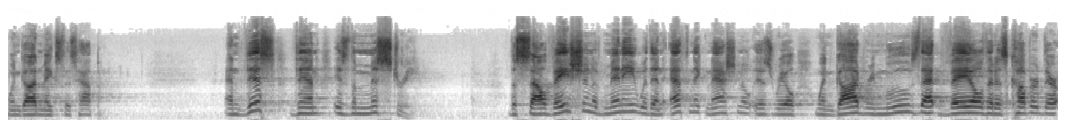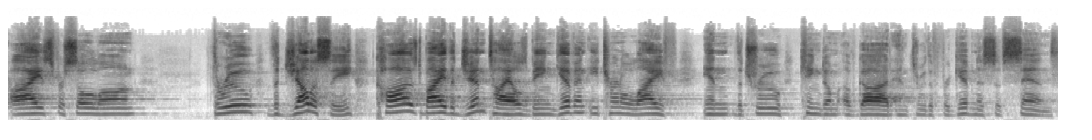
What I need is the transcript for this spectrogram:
when God makes this happen. And this then is the mystery. The salvation of many within ethnic national Israel when God removes that veil that has covered their eyes for so long through the jealousy caused by the Gentiles being given eternal life in the true kingdom of God and through the forgiveness of sins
